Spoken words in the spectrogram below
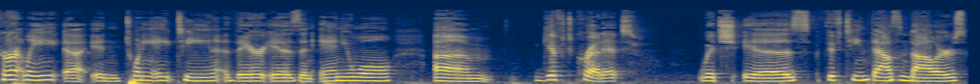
currently, uh, in 2018, there is an annual um, gift credit, which is $15,000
